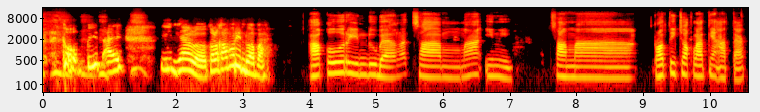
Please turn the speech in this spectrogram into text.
kopi tay. iya loh kalau kamu rindu apa Aku rindu banget sama ini, sama roti coklatnya Atep.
